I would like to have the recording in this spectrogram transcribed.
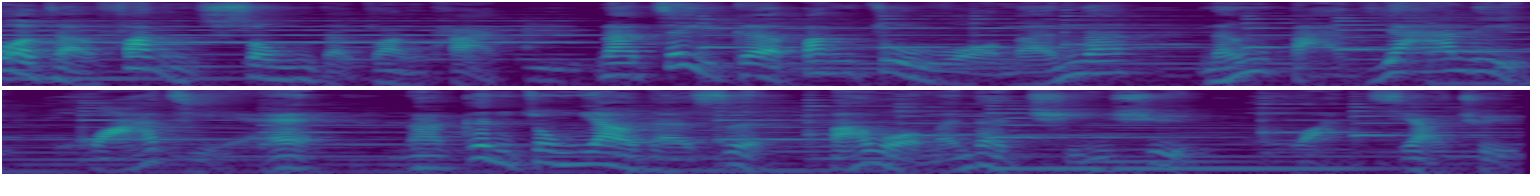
或者放松的状态。那这个帮助我们呢，能把压力化解。那更重要的是把我们的情绪缓下去。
